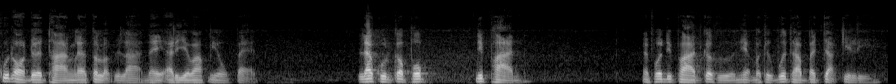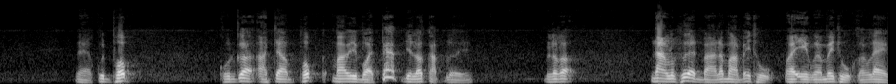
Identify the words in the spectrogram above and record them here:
คุณออกเดินทางแล้วตลอดเวลาในอริยมรรคมีองค์แปด แล้วคุณก็พบนิพพานในพ้นนิพพานก็คือเนี่ยมาถึงพุทธธรรมปัญจกิรีเนี่ยคุณพบ คุณก็อาจจะพบมาบ่อยๆแป๊บเดียวแล้วกลับเลย แล้วก็นั่งรถเพื่อนมาแล้วมาไม่ถูก มาเองมาไม่ถูกครั้งแรก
